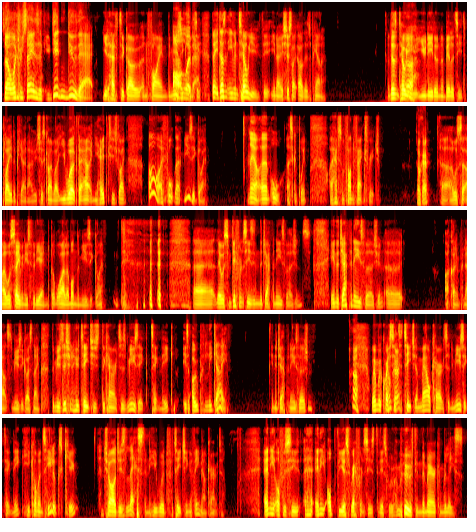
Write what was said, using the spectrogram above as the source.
So what you're saying is, if you didn't do that, You'd have to go and find the music the. But it doesn't even tell you that, you know, it's just like, oh, there's a piano. It doesn't tell Ugh. you you need an ability to play the piano. It's just kind of like you work that out in your head because you're like, oh, I fought that music guy. Now, um, oh, that's a good point. I have some fun facts, Rich. okay. Uh, I was I was saving these for the end, but while I'm on the music guy, uh, there were some differences in the Japanese versions. In the Japanese version, uh, I can't even pronounce the music guy's name. The musician who teaches the character's music technique is openly gay. In the Japanese version, Huh. when requested Okay. to teach a male character the music technique, he comments he looks cute and charges less than he would for teaching a female character. Any obviously any obvious references to this were removed in the American release.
